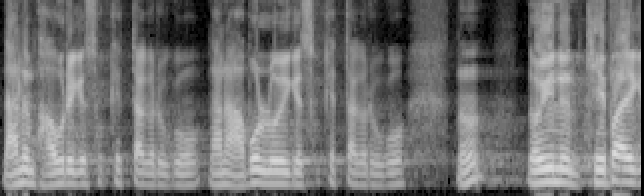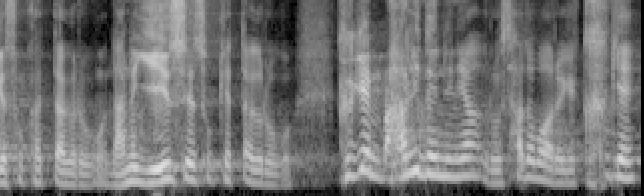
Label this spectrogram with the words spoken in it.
나는 바울에게 속했다 그러고 나는 아볼로에게 속했다 그러고 어? 너희는 게바에게 속했다 그러고 나는 예수에 속했다 그러고 그게 말이 되느냐? 그리고 사도 바울에게 크게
